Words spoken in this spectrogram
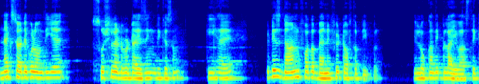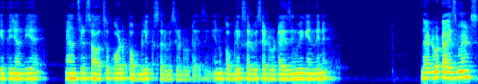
ਨੈਕਸਟ ਸਾਡੇ ਕੋਲ ਆਉਂਦੀ ਹੈ ਸੋਸ਼ਲ ਐਡਵਰਟਾਈਜ਼ਿੰਗ ਦੀ ਕਿਸਮ। ਕੀ ਹੈ it is done for the benefit of the people ਇਹ ਲੋਕਾਂ ਦੀ ਭਲਾਈ ਵਾਸਤੇ ਕੀਤੀ ਜਾਂਦੀ ਹੈ। And it's also called public service advertising ਇਹਨੂੰ ਪਬਲਿਕ ਸਰਵਿਸ ਐਡਵਰਟਾਈਜ਼ਿੰਗ ਵੀ ਕਹਿੰਦੇ ਨੇ। The advertisements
